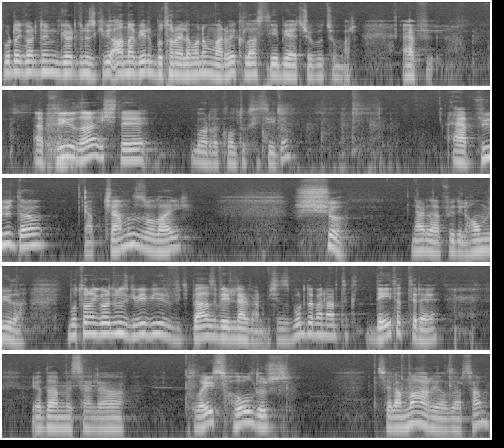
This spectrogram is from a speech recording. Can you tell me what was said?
Burada gördüğün, gördüğünüz gibi ana bir buton elemanım var ve class diye bir attribute'um var. App, app view'da işte bu arada koltuk sesiydi. o. App view'da yapacağımız olay şu. Nerede app view değil, home view'da. Butona gördüğünüz gibi bir bazı veriler vermişiz. Burada ben artık data tire ya da mesela placeholder selamlar yazarsam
